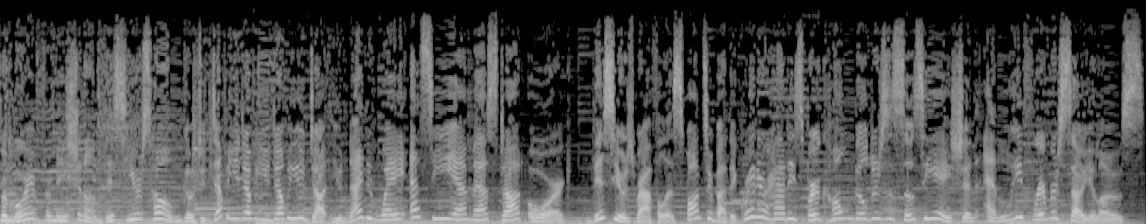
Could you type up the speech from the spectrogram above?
For more information on this year's home, go to www.unitedwaysems.org. This year's raffle is sponsored by the Greater Hattiesburg Home Builders Association and Leaf River Cellulose.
